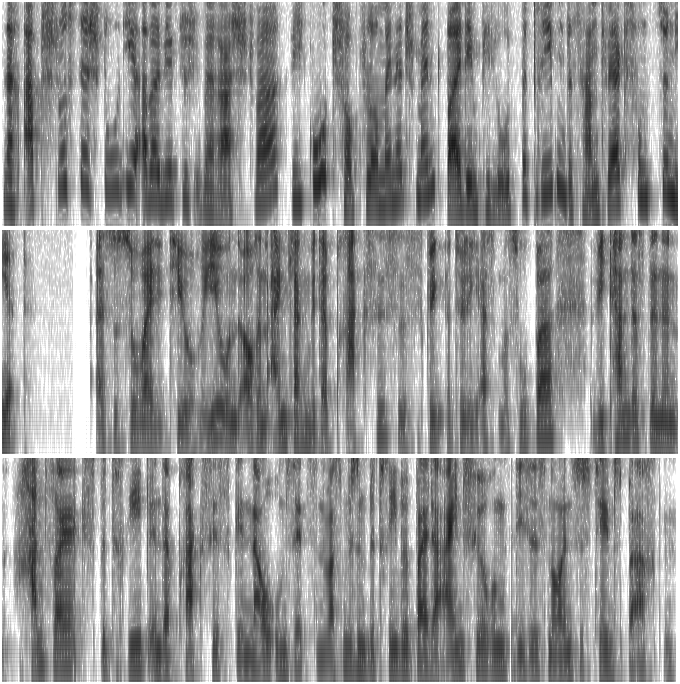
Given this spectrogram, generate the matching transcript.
nach Abschluss der Studie aber wirklich überrascht war, wie gut Shopfloor-Management bei den Pilotbetrieben des Handwerks funktioniert. Also soweit die Theorie und auch in Einklang mit der Praxis. Es klingt natürlich erstmal super. Wie kann das denn ein Handwerksbetrieb in der Praxis genau umsetzen? Was müssen Betriebe bei der Einführung dieses neuen Systems beachten?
